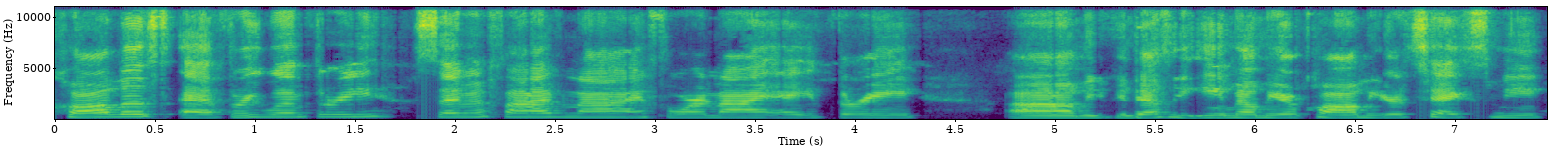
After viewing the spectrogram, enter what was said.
Call us at 313-759-4983. Um, you can definitely email me or call me or text me.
